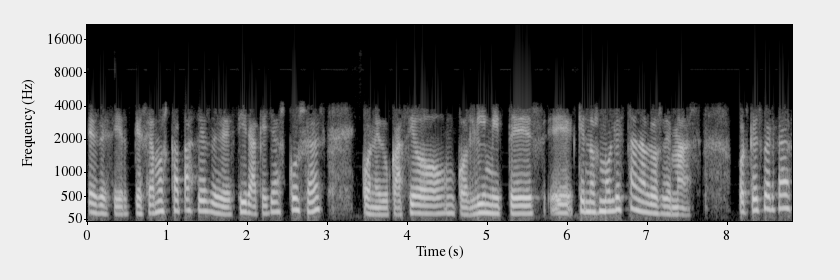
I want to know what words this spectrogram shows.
es decir, que seamos capaces de decir aquellas cosas con educación, con límites, eh, que nos molestan a los demás. Porque es verdad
